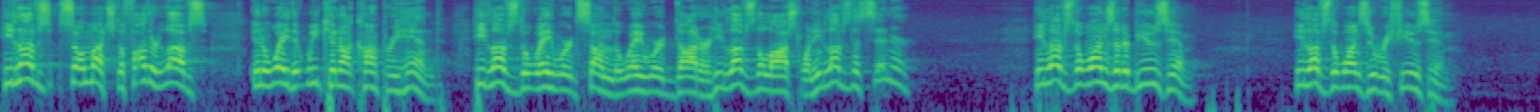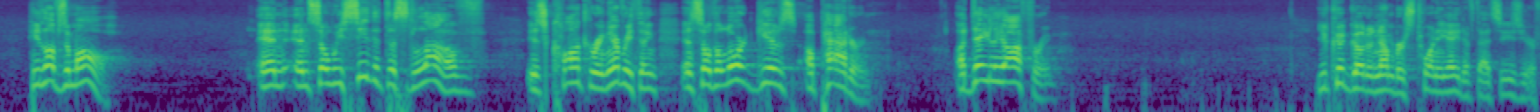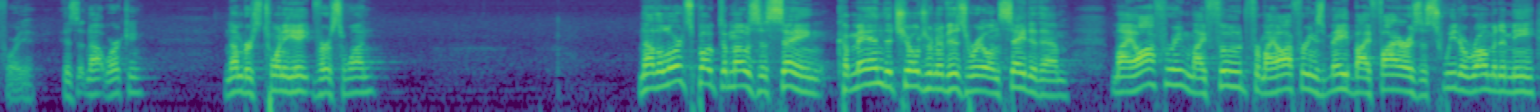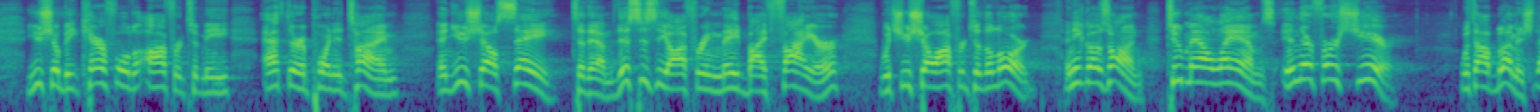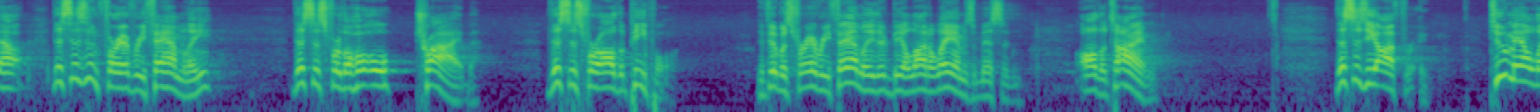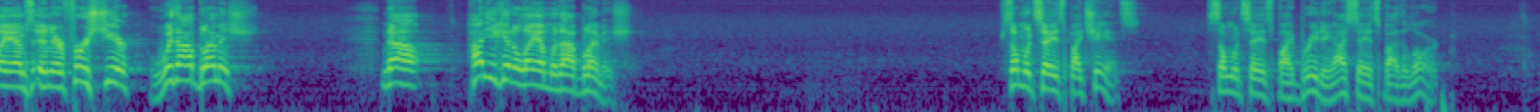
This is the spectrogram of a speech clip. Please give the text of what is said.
He loves so much. The Father loves in a way that we cannot comprehend. He loves the wayward son, the wayward daughter. He loves the lost one. He loves the sinner. He loves the ones that abuse him. He loves the ones who refuse him. He loves them all. And, and so we see that this love is conquering everything. And so the Lord gives a pattern, a daily offering. You could go to Numbers 28 if that's easier for you. Is it not working? Numbers 28, verse 1. Now the Lord spoke to Moses, saying, Command the children of Israel and say to them, My offering, my food for my offerings made by fire is a sweet aroma to me. You shall be careful to offer to me at their appointed time, and you shall say to them, This is the offering made by fire, which you shall offer to the Lord. And he goes on, two male lambs in their first year without blemish. Now, this isn't for every family, this is for the whole tribe, this is for all the people. If it was for every family, there'd be a lot of lambs missing all the time. This is the offering two male lambs in their first year without blemish. Now, how do you get a lamb without blemish? Some would say it's by chance. Some would say it's by breeding. I say it's by the Lord.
